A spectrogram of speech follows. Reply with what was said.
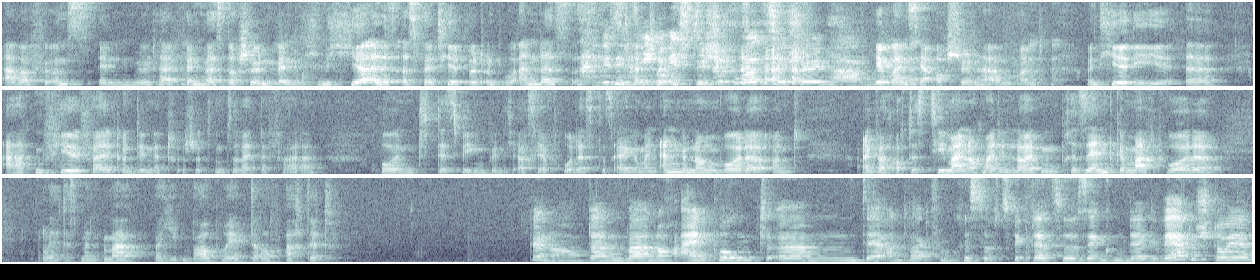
aber für uns in Mühltal finden wir es doch schön, wenn nicht hier alles asphaltiert wird und woanders. Wir sind egoistisch und wollen es hier schön haben. Wir wollen es ja auch schön haben und, und hier die äh, Artenvielfalt und den Naturschutz und so weiter fördern. Und deswegen bin ich auch sehr froh, dass das allgemein angenommen wurde und einfach auch das Thema nochmal den Leuten präsent gemacht wurde, dass man immer bei jedem Bauprojekt darauf achtet. Genau, dann war noch ein Punkt ähm, der Antrag von Christoph Zwickler zur Senkung der Gewerbesteuer.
